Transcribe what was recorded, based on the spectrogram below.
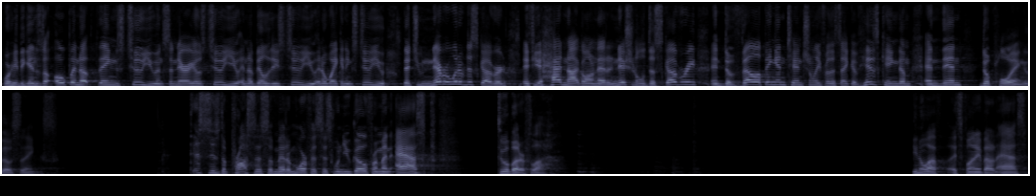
where He begins to open up things to you and scenarios to you and abilities to you and awakenings to you that you never would have discovered if you had not gone on that initial discovery and developing intentionally for the sake of His kingdom and then deploying those things. This is the process of metamorphosis when you go from an asp to a butterfly. You know what it's funny about an asp?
